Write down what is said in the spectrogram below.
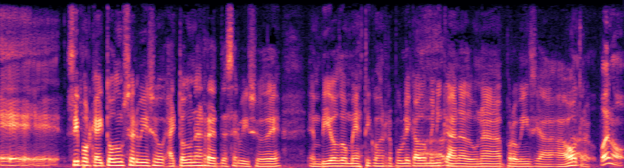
Eh, sí, porque hay todo un servicio, hay toda una red de servicios de envíos domésticos en República Dominicana de una provincia a otra. Bueno,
